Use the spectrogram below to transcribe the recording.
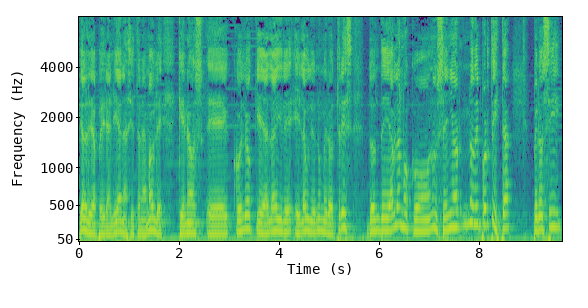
Y ahora le voy a pedir a Liana, si es tan amable, que nos eh, coloque al aire el audio número 3, donde hablamos con un señor, no deportista, pero sí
